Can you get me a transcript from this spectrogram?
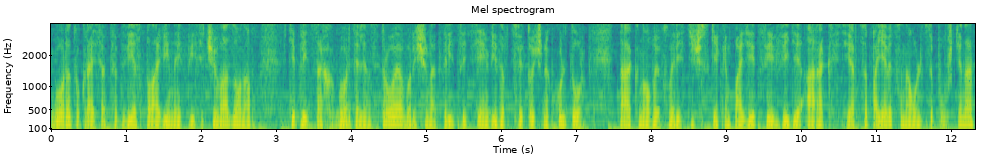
Город украсят две с половиной тысячи вазонов. В теплицах Горделенстроя выращивают выпущено 37 видов цветочных культур. Так, новые флористические композиции в виде арок сердца появятся на улице Пушкина.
